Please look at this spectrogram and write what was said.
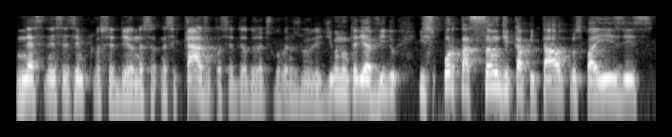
nesse, nesse exemplo que você deu, nessa, nesse caso que você deu durante os governos Lula e Dilma, não teria havido exportação de capital para os países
